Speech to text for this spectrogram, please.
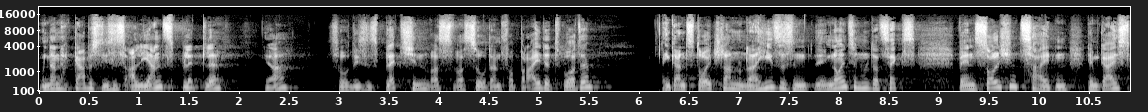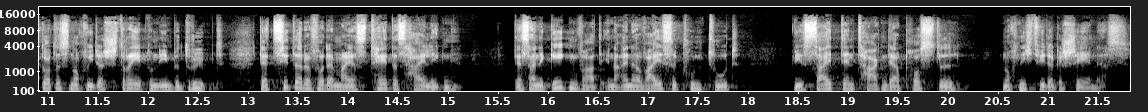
Und dann gab es dieses Allianzblättle, ja, so dieses Blättchen, was, was so dann verbreitet wurde in ganz Deutschland. Und da hieß es in 1906, wer in solchen Zeiten dem Geist Gottes noch widerstrebt und ihn betrübt, der zittere vor der Majestät des Heiligen, der seine Gegenwart in einer Weise kundtut, wie es seit den Tagen der Apostel noch nicht wieder geschehen ist.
